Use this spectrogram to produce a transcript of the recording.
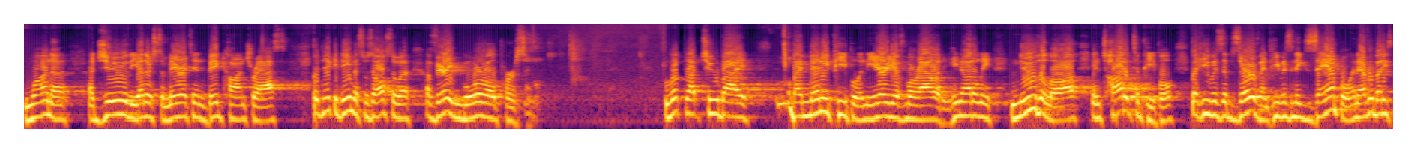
one a, a Jew, the other Samaritan, big contrast. But Nicodemus was also a, a very moral person, looked up to by by many people in the area of morality. He not only knew the law and taught it to people, but he was observant. He was an example in everybody's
